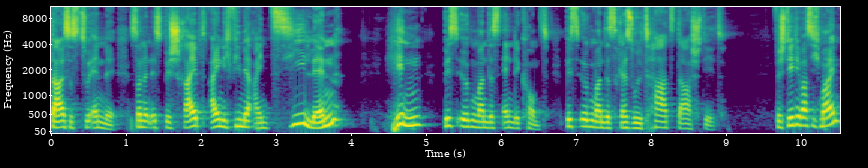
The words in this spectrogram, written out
da ist es zu Ende, sondern es beschreibt eigentlich vielmehr ein Zielen hin, bis irgendwann das Ende kommt bis irgendwann das Resultat dasteht. Versteht ihr, was ich meine?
